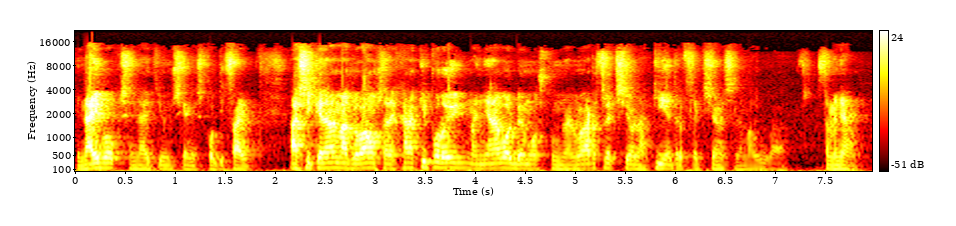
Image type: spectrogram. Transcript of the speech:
en iBox, en iTunes y en Spotify. Así que nada más lo vamos a dejar aquí por hoy. Mañana volvemos con una nueva reflexión aquí en Reflexiones en la Madrugada. Hasta mañana.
